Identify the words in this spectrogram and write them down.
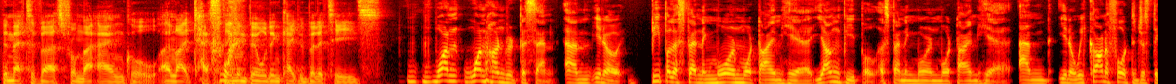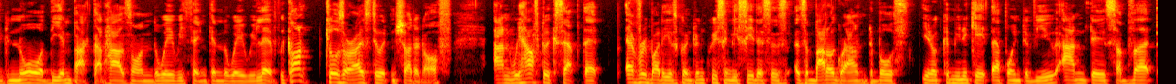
the metaverse from that angle and like testing and building capabilities? One one hundred percent. Um, you know, people are spending more and more time here. Young people are spending more and more time here, and you know, we can't afford to just ignore the impact that has on the way we think and the way we live. We can't close our eyes to it and shut it off, and we have to accept that everybody is going to increasingly see this as, as a battleground to both you know communicate their point of view and to subvert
